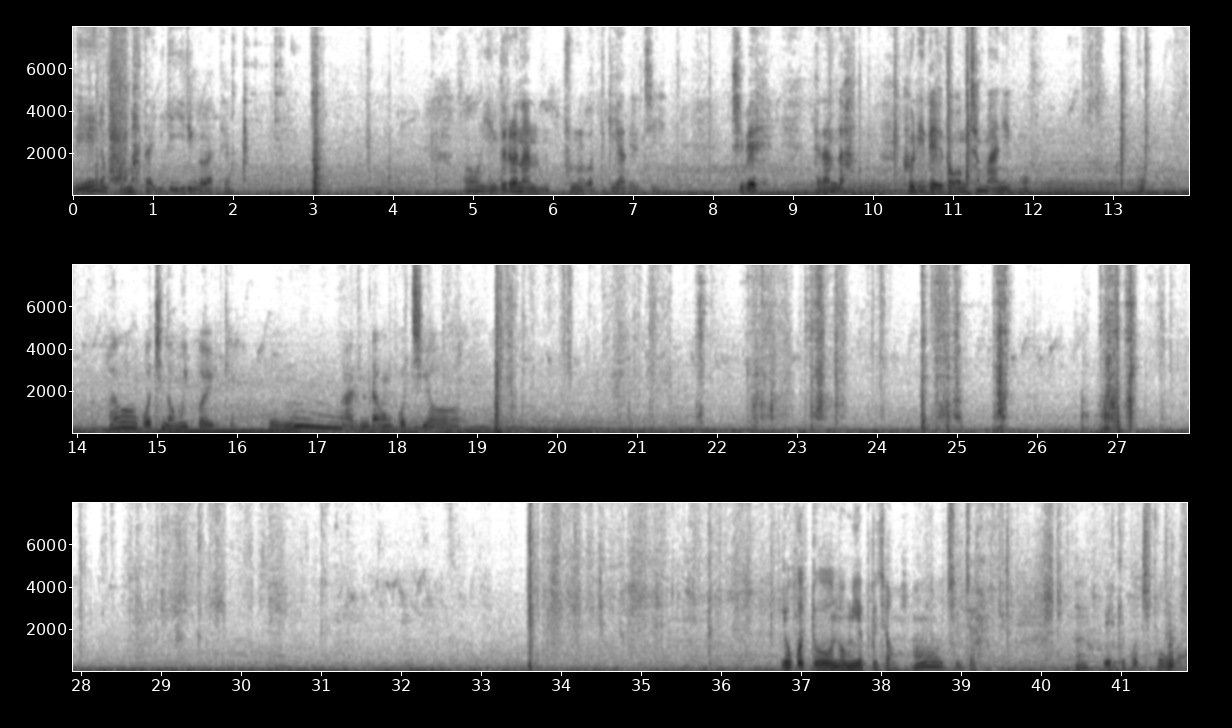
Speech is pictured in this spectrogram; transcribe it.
매년 밤마다 이게 일인 것 같아요. 어, 이 늘어난 분을 어떻게 해야 될지. 집에 베란다 거리대에도 엄청 많이 있고. 아우, 꽃이 너무 이뻐요, 이렇게. 오, 아름다운 꽃이요. 요것도 너무 예쁘죠? 어 진짜. 아유, 왜 이렇게 꽃이 좋은 거야?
